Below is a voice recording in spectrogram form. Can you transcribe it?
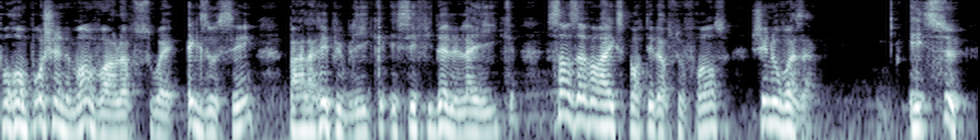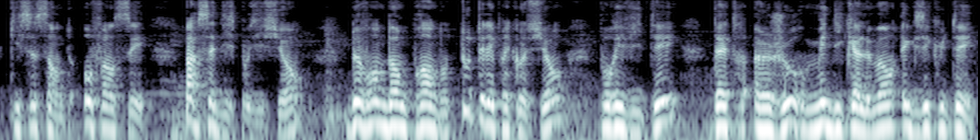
pourront prochainement voir leurs souhaits exaucés par la République et ses fidèles laïcs sans avoir à exporter leurs souffrances chez nos voisins. Et ceux qui se sentent offensés par cette disposition devront donc prendre toutes les précautions pour éviter d'être un jour médicalement exécutés.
